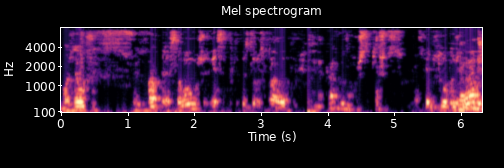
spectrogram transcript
Можливо, щось, щось зроблять. самому щось висити, без розправити. На карту захочеться щось. З тим строго не Зарані,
